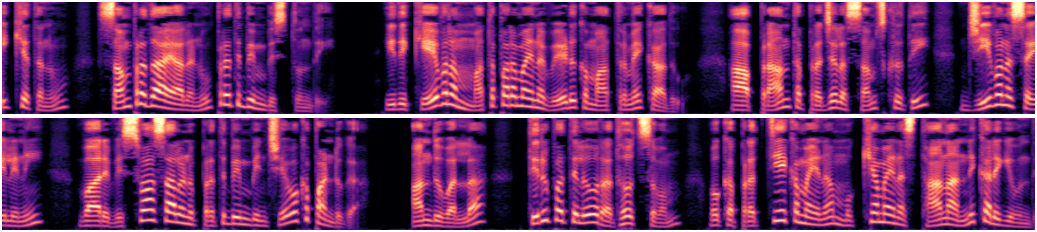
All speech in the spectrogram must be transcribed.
ఐక్యతను సంప్రదాయాలను ప్రతిబింబిస్తుంది. ఇది కేవలం మతపరమైన వేడుక మాత్రమే కాదు ఆ ప్రాంత ప్రజల సంస్కృతి జీవనశైలిని వారి విశ్వాసాలను ప్రతిబింబించే ఒక పండుగ. అందువల్ల తిరుపతిలో రథోత్సవం ఒక ప్రత్యేకమైన ముఖ్యమైన స్థానాన్ని కలిగి ఉంది.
